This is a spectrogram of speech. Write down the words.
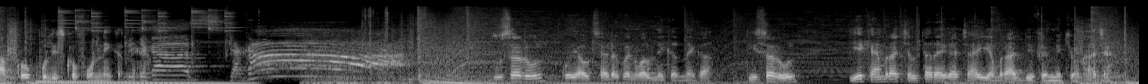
आपको पुलिस को फ़ोन नहीं करना दूसरा रूल कोई आउटसाइडर को इन्वॉल्व नहीं करने का। तीसरा रूल ये कैमरा चलता रहेगा चाहे यमराज भी फ्रेम में क्यों ना आ जाए।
